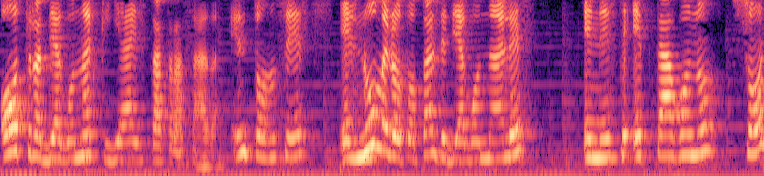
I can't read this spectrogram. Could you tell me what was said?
otra diagonal que ya está trazada. Entonces, el número total de diagonales en este heptágono son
